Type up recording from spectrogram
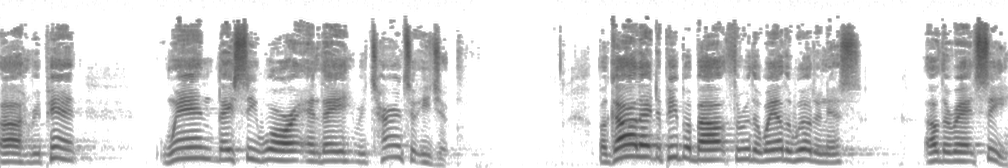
uh, repent when they see war and they return to Egypt. But God led the people about through the way of the wilderness of the Red Sea.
